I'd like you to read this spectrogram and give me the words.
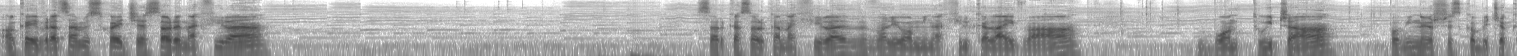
Okej, wracamy, słuchajcie, sorry na chwilę. Sorka, sorka na chwilę, wywaliło mi na chwilkę live'a. Błąd Twitcha. Powinno już wszystko być ok.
